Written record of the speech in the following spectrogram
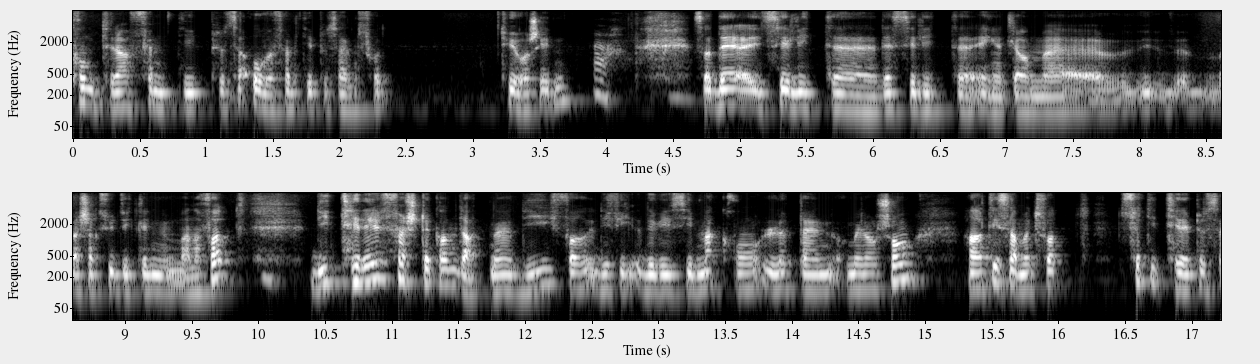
kontra 50 over 50% for 20 år siden. Ja. Så det sier litt, eh, det sier litt eh, egentlig om hva slags utvikling man har fått. De tre første kandidatene, de, de, vil si Macron, Le Pen og Mélenchon, har til sammen fått 73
